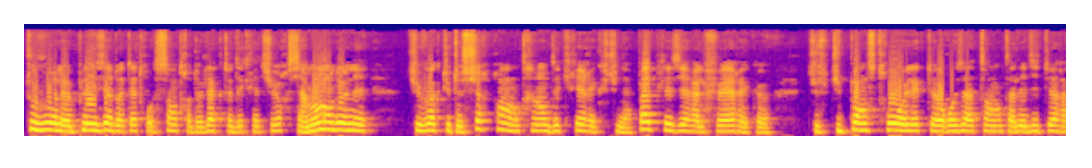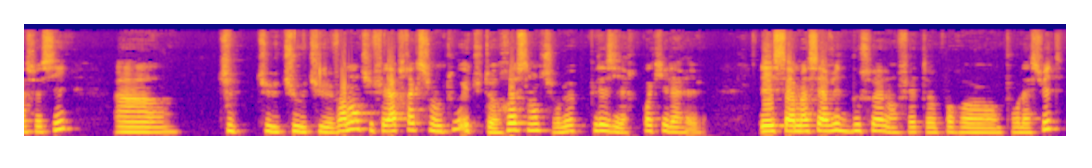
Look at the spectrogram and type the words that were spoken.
Toujours le plaisir doit être au centre de l'acte d'écriture. Si à un moment donné, tu vois que tu te surprends en train d'écrire et que tu n'as pas de plaisir à le faire et que tu, tu penses trop au lecteur, aux attentes, à l'éditeur, à ceci. Euh, tu, tu, tu, tu, vraiment, tu fais abstraction de tout et tu te ressens sur le plaisir, quoi qu'il arrive. Et ça m'a servi de boussole en fait pour euh, pour la suite,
